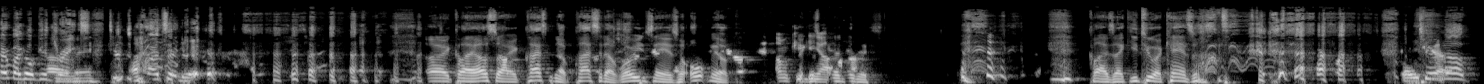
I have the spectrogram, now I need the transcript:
Everybody go get Oh, drinks. Tip the bartender. All right, Clyde. I'm sorry. Class it up. Class it up. What were you saying? So oat milk. I'm I kicking guess you we off. gotta do this. Clyde's like, you two are canceled. Tear it up.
